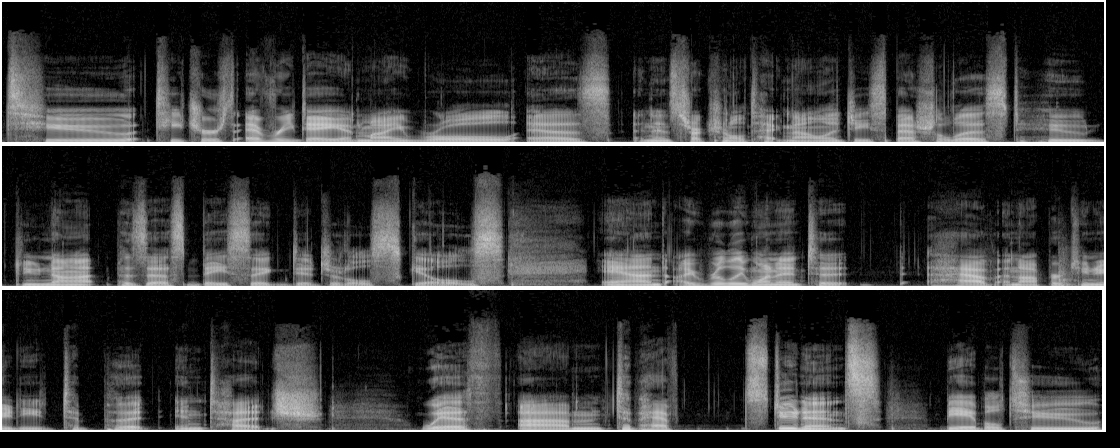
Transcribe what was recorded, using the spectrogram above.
to teachers every day in my role as an instructional technology specialist who do not possess basic digital skills. And I really wanted to have an opportunity to put in touch with, um, to have students be able to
